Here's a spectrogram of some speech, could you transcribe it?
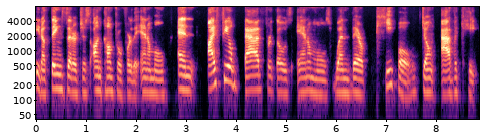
you know, things that are just uncomfortable for the animal. And I feel bad for those animals when their people don't advocate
